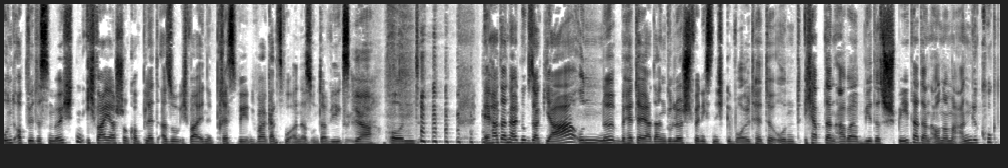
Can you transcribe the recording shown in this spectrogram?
und ob wir das möchten. Ich war ja schon komplett, also ich war in den Presswehen, ich war ganz woanders unterwegs. Ja. Und er hat dann halt nur gesagt, ja, und ne, hätte er ja dann gelöscht, wenn ich es nicht gewollt hätte. Und ich habe dann aber mir das später dann auch nochmal angeguckt.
